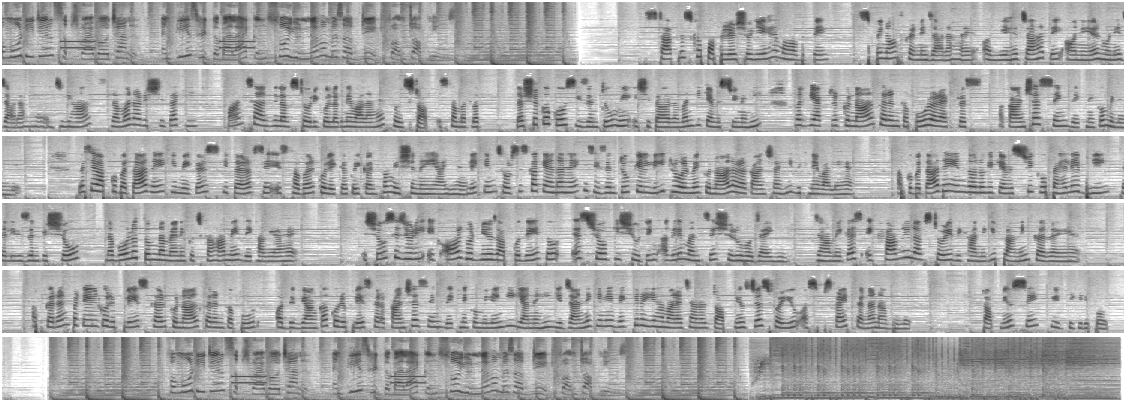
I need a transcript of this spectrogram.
For more details, subscribe our channel and please hit the bell icon so you never miss an update from top news. Star Plus का popular show ये है Mohabbatein spin of करने जा रहा है और ये है चाहते ऑन एयर होने जा रहा है जी हाँ रमन और इशिता की पाँच साल की लव स्टोरी को लगने वाला है फुल स्टॉप इसका मतलब दर्शकों को सीज़न टू में इशिता और रमन की केमिस्ट्री नहीं बल्कि एक्टर कुणाल करण कपूर और एक्ट्रेस आकांक्षा सिंह देखने को मिलेंगे। वैसे आपको बता दें कि मेकर्स की तरफ़ से इस खबर को लेकर कोई कंफर्मेशन नहीं आई है, लेकिन सोर्सेज का कहना है कि सीज़न टू के लीड रोल में कुणाल और आकांक्षा ही दिखने वाले हैं। आपको बता दें इन दोनों की केमिस्ट्री को पहले भी टेलीविज़न के शो न बोलो तुम, न मैंने कुछ कहा में देखा गया है। इस शो से जुड़ी एक और गुड न्यूज़ आपको दें तो इस शो की शूटिंग अगले मंथ से शुरू हो जाएगी। जहाँ मेकर्स एक फैमिली लव स्टोरी दिखाने की प्लानिंग कर रहे हैं। अब करण पटेल को रिप्लेस कर कुणाल करण कपूर और दिव्यांका को रिप्लेस कर आकांक्षा सिंह देखने को मिलेंगी या नहीं ये जानने के लिए देखते रहिए हमारा channel top news just for you और सब्सक्राइब करना ना भूलें। टॉप न्यूज़ से कीर्ति की report. More details, subscribe our channel and please hit the bell icon so you never miss an update from top news.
